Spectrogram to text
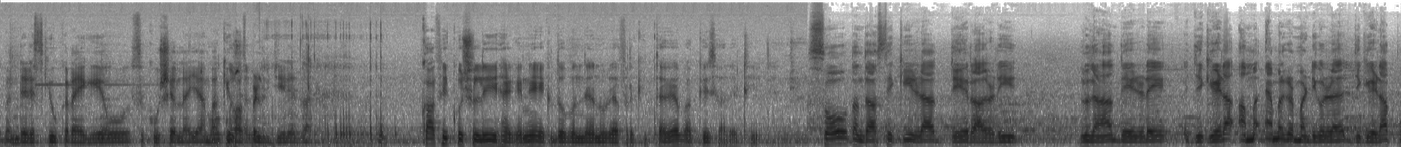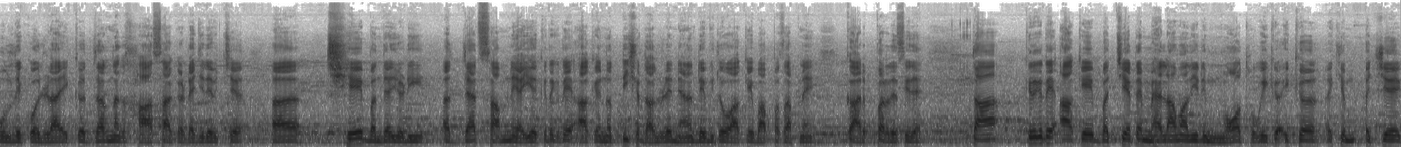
ਬੰਦੇ ਰੈਸਕਿਊ ਕਰਾਏ ਗਏ ਉਹ ਸਕੂਸ਼ਲ ਹੈ ਜਾਂ ਬਾਕੀ। ਹਸਪੀਟਲ ਜੇਲ੍ਹ ਦਾ? ਕਾਫੀ ਕੁਸ਼ਲੀ ਹੈਗੇ ਨੇ ਇੱਕ ਦੋ ਬੰਦਿਆਂ ਨੂੰ ਰੈਫਰ ਕੀਤਾ ਗਿਆ ਬਾਕੀ ਸਾਰੇ ਠੀਕ ਹੈ ਸੋ ਤੁਹਾਨੂੰ ਦੱਸ ਦਈਏ ਕਿ ਜਿਹੜਾ ਦੇਰ ਜਿਹੜੀ ਲੁਧਿਆਣਾ ਦੇ ਜਿਹੜੇ ਜਗੇੜਾ ਅਮ ਅਮਰਗੜ ਮੰਡੀ ਕੋਲ ਜਿਹੜਾ ਜਗੇੜਾ ਪੁਲ ਦੇ ਕੋਲ ਜਿਹੜਾ ਇੱਕ ਦਰਦਨਾਕ ਹਾਦਸਾ ਘਟਿਆ, ਜਿਹਦੇ ਵਿੱਚ 6 ਬੰਦੇ ਜਿਹੜੀ ਡੈਥ ਸਾਹਮਣੇ ਆਈ ਹੈ। ਕਿਤੇ ਕਿਤੇ ਆ ਕੇ 29 ਸ਼ਰਧਾਲੂ ਜਿਹੜੇ ਨੈਣਾ ਦੇਵੀ ਤੋਂ ਆ ਕੇ ਵਾਪਸ ਆਪਣੇ ਘਰ ਭਰਦੇ ਸੀ ਤਾਂ ਕਿਤੇ ਕਿਤੇ ਆ ਕੇ ਬੱਚੇ ਤੇ ਮਹਿਲਾਵਾਂ ਦੀ ਮੌਤ ਹੋ ਗਈ। ਇੱਕ ਇੱਕ ਇੱਕ ਬੱਚੇ,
